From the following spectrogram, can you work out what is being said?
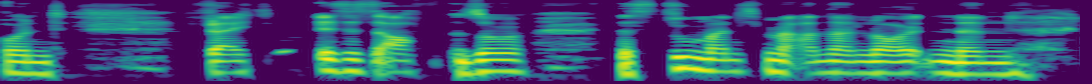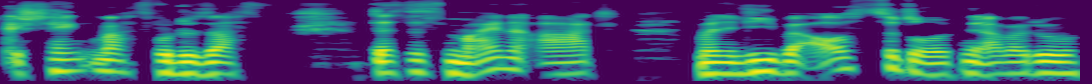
Und vielleicht ist es auch so, dass du manchmal anderen Leuten ein Geschenk machst, wo du sagst, das ist meine Art, meine Liebe auszudrücken, aber du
